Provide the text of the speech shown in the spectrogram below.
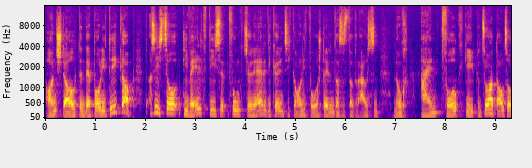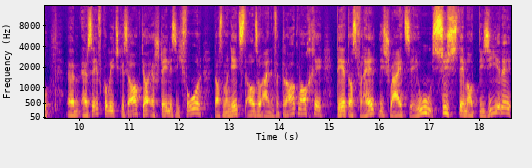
Anstalten der Politik gab. Das ist so die Welt dieser Funktionäre, die können sich gar nicht vorstellen, dass es da draußen noch ein Volk gibt. Und so hat also ähm, Herr Sefcovic gesagt, ja, er stelle sich vor, dass man jetzt also einen Vertrag mache, der das Verhältnis Schweiz-EU systematisiere,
